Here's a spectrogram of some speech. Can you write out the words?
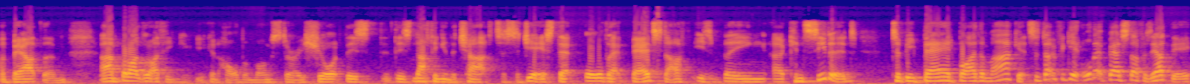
about them. Um, but I, I think you, you can hold them. Long story short, there's there's nothing in the charts to suggest that all that bad stuff is being uh, considered to be bad by the market. So don't forget, all that bad stuff is out there.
